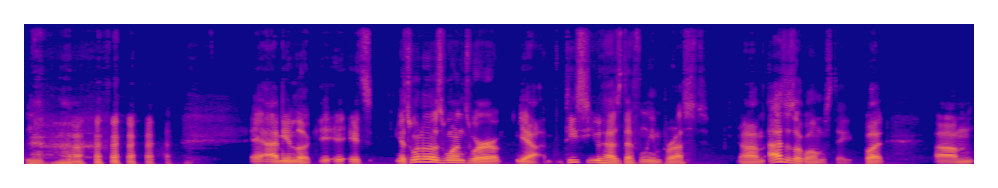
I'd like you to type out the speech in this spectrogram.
Yeah, I mean, look, it, it- it's it's one of those ones where, yeah, TCU has definitely impressed, um, as is Oklahoma State. But um,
